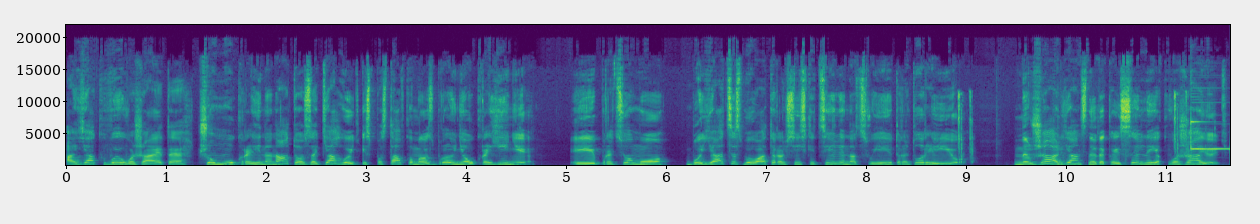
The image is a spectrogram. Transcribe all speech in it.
а як ви вважаєте, чому країни НАТО затягують із поставками озброєння Україні і при цьому бояться збивати російські цілі над своєю територією? Невже альянс не такий сильний, як вважають?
